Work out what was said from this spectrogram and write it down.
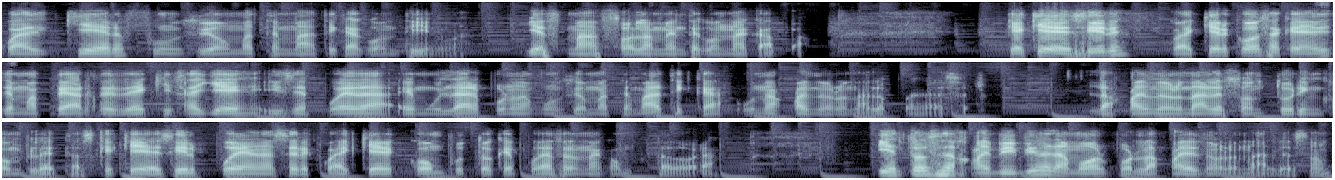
cualquier función matemática continua. Y es más, solamente con una capa. ¿Qué quiere decir? Cualquier cosa que necesite mapearse de X a Y y se pueda emular por una función matemática, una red neuronal lo puede hacer las redes neuronales son Turing completas, que quiere decir pueden hacer cualquier cómputo que pueda hacer una computadora. Y entonces revivió el amor por las redes neuronales, ¿no?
